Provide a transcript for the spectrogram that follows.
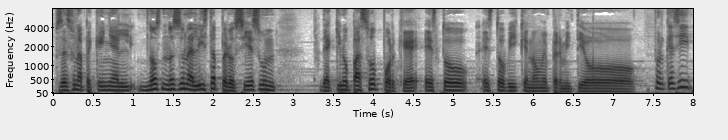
pues es una pequeña, no, no es una lista, pero sí es un, de aquí no paso porque esto, esto vi que no me permitió Porque así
